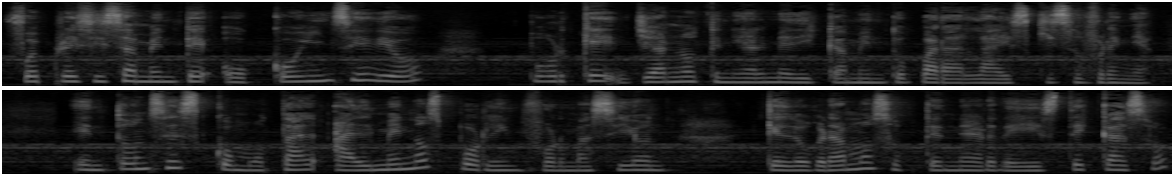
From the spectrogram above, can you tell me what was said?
fue precisamente o coincidió porque ya no tenía el medicamento para la esquizofrenia. Entonces, como tal, al menos por la información que logramos obtener de este caso,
